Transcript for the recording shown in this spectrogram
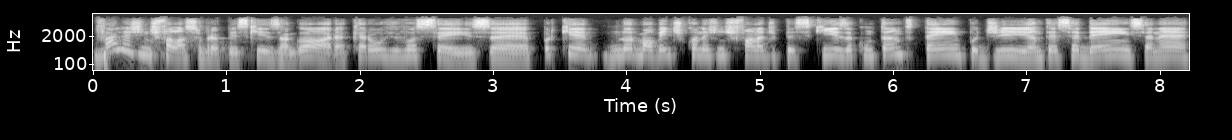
Vale a gente falar sobre a pesquisa agora? Quero ouvir vocês, é, porque normalmente quando a gente fala de pesquisa com tanto tempo de antecedência, né,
